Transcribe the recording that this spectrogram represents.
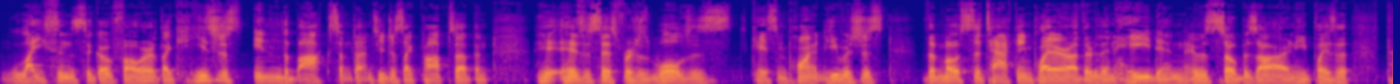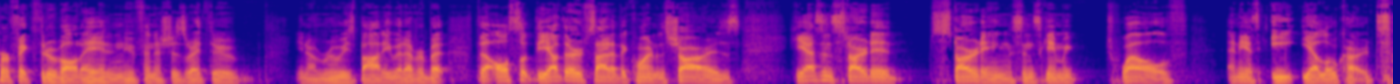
license to go forward. Like he's just in the box sometimes. He just like pops up, and his assist versus Wolves is case in point. He was just the most attacking player other than Hayden. It was so bizarre, and he plays a perfect through ball to Hayden, who finishes right through, you know, Rui's body, whatever. But the also the other side of the coin with Schär is he hasn't started starting since game week twelve, and he has eight yellow cards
